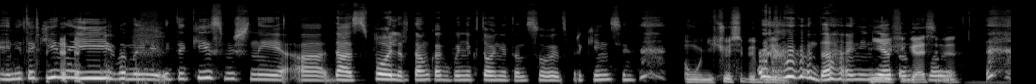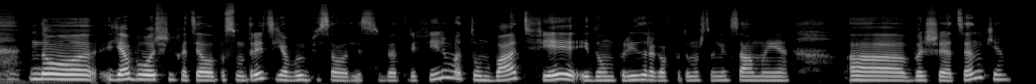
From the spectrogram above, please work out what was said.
и они такие наивные, и такие смешные. А, да, спойлер, там как бы никто не танцует, прикиньте. О, ничего себе, блин. Да, они не Нифига себе. Но я бы очень хотела посмотреть. Я выписала для себя три фильма. «Тумбат», «Фея» и «Дом призраков», потому что у них самые а, большие оценки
